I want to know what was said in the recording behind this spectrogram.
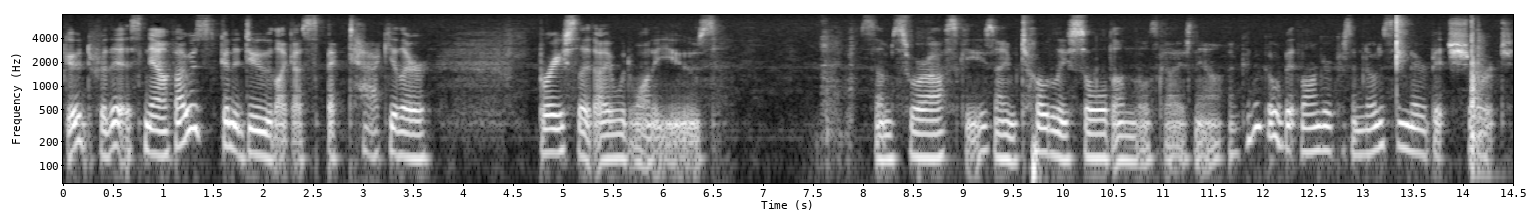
good for this. Now, if I was going to do like a spectacular bracelet, I would want to use some Swarovskis. I'm totally sold on those guys now. I'm going to go a bit longer because I'm noticing they're a bit short.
